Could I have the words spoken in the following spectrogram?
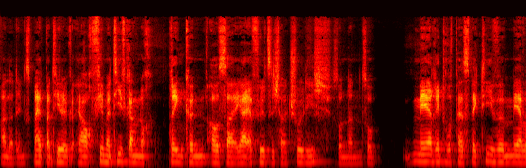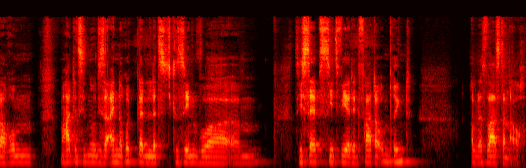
allerdings. Man hätte bei Thiel ja auch viel mehr Tiefgang noch bringen können, außer, ja, er fühlt sich halt schuldig, sondern so mehr Retroperspektive, mehr warum. Man hat jetzt nur diese eine Rückblende letztlich gesehen, wo er ähm, sich selbst sieht, wie er den Vater umbringt. Aber das war es dann auch.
